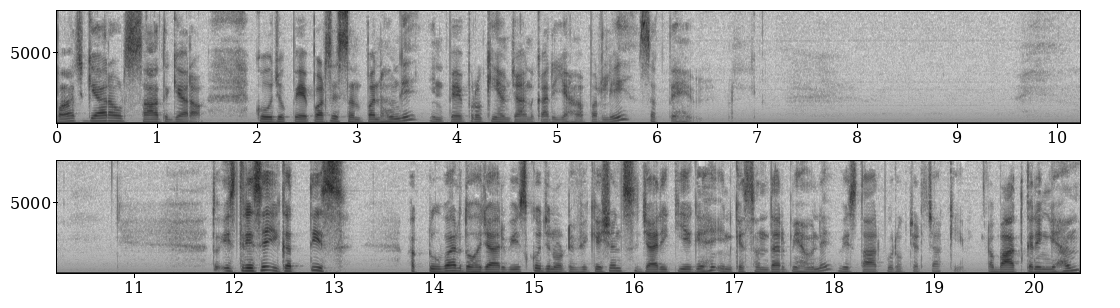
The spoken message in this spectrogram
पाँच ग्यारह और सात ग्यारह को जो पेपर से संपन्न होंगे, इन पेपरों की हम जानकारी यहाँ पर ले सकते हैं। तो इस तरह से 31 अक्टूबर 2020 को जो नोटिफिकेशंस जारी किए गए हैं, इनके संदर्भ में हमने विस्तार पूर्वक चर्चा की। अब बात करेंगे हम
